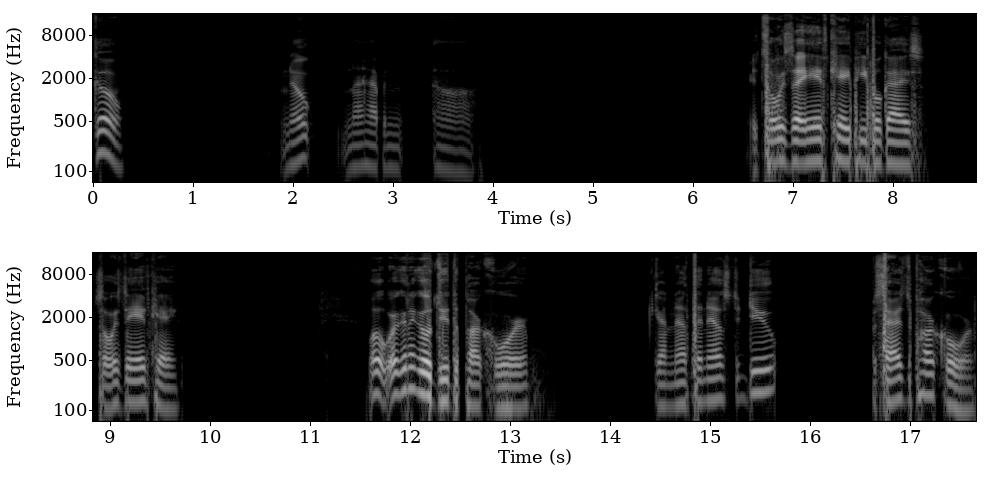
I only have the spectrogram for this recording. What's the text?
Go. Nope, not happening. Uh... It's always the AFK people, guys. It's always the AFK. Well, we're gonna go do the parkour. Got nothing else to do besides the parkour.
